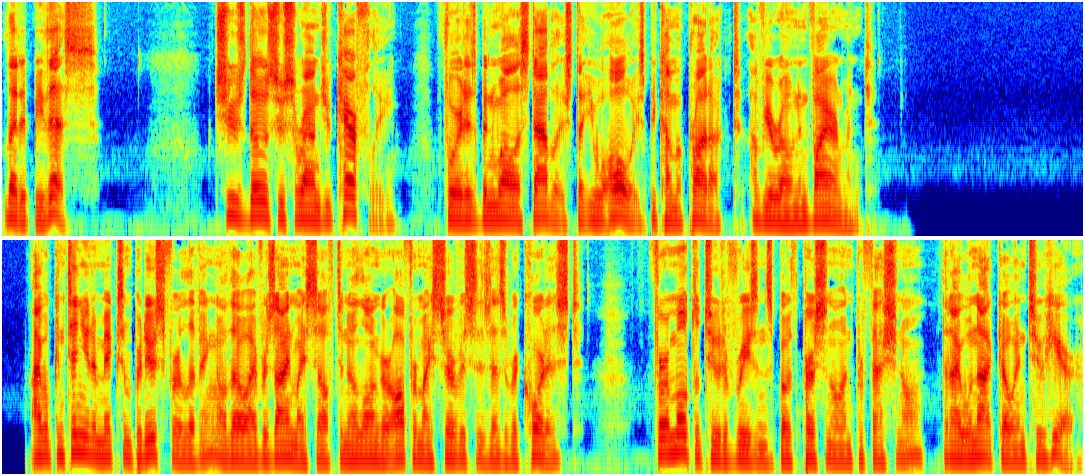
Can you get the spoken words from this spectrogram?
let it be this choose those who surround you carefully for it has been well established that you will always become a product of your own environment. I will continue to mix and produce for a living, although I've resigned myself to no longer offer my services as a recordist, for a multitude of reasons, both personal and professional, that I will not go into here.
